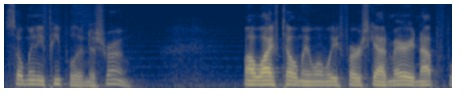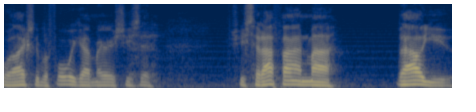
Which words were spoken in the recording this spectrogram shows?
so many people in this room. My wife told me when we first got married, not before, actually before we got married, she said, she said, I find my value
